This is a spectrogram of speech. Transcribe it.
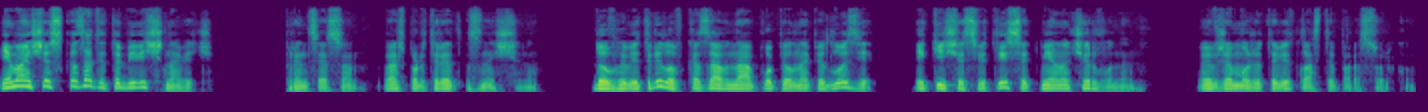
Я маю щось сказати тобі вічнавіч. Принцесо, ваш портрет знищено. Довге вітрило вказав на попіл на підлозі, який ще світився тьмяно червоним. Ви вже можете відкласти парасольку.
